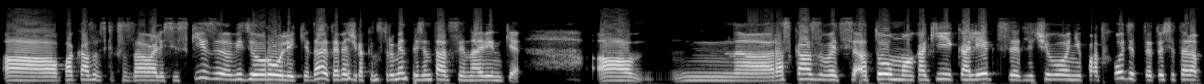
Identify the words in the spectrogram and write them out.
показывать, как создавались эскизы, видеоролики, да, это опять же как инструмент презентации новинки. Рассказывать о том, какие коллекции, для чего они подходят. То есть это,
